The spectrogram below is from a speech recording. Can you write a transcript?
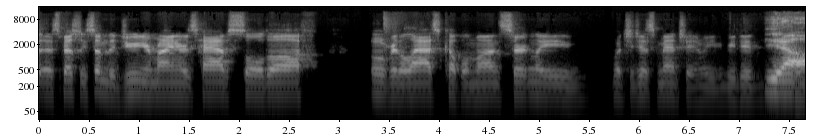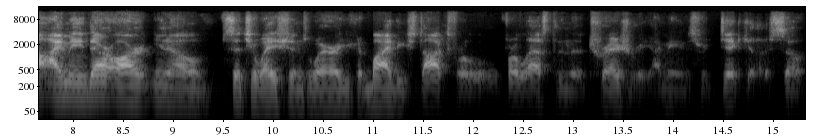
especially some of the junior miners, have sold off over the last couple months? Certainly, what you just mentioned. We we did. Yeah, I mean there are you know situations where you can buy these stocks for for less than the treasury. I mean it's ridiculous. So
